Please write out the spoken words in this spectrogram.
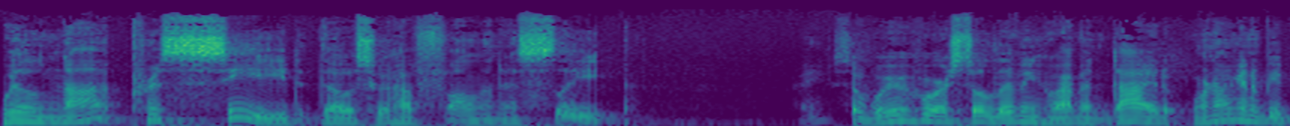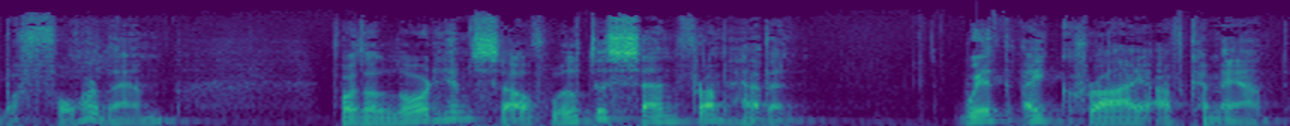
will not precede those who have fallen asleep. Right? So we who are still living, who haven't died, we're not going to be before them. For the Lord himself will descend from heaven with a cry of command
